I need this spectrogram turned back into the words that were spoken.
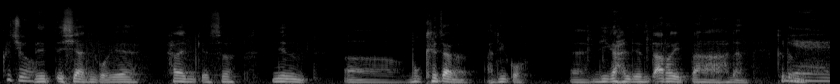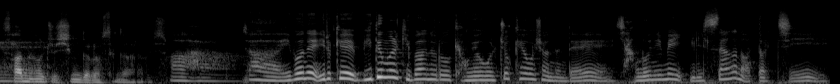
그죠? 내 뜻이 아니고 예, 하나님께서 너는 어, 목회자는 아니고 예, 네가 할 일은 따로 있다 하는 그런 예. 사명을 주신 거로 생각을 하고 있습니다. 아하. 자, 이번에 이렇게 믿음을 기반으로 경영을 쭉 해오셨는데 장로님의 일상은 어떨지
